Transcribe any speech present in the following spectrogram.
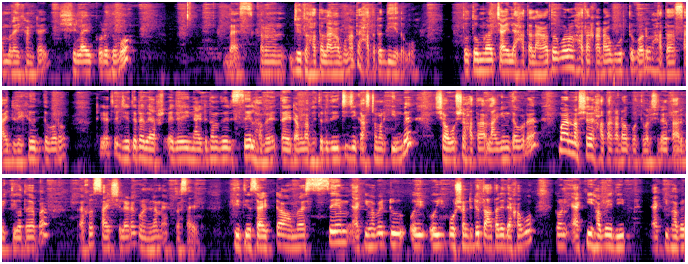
আমরা এখানটায় সেলাই করে দেবো। ব্যাস, কারণ যেহেতু হাতা লাগাবো না, তাই হাতাটা দিয়ে দেবো। তো তোমরা চাইলে হাতা লাগাতেও পারো, হাতা কাটাও করতে পারো, হাতা সাইডে রেখেও দিতে পারো, ঠিক আছে? যেহেতু এটা ব্যবসা এই নাইটিটা আমাদের সেল হবে, তাই এটা আমরা ভেতরে দিয়েছি, যে কাস্টমার কিনবে, সে অবশ্যই হাতা লাগিয়ে নিতে পারে, বা না, সে হাতা কাটাও করতে পারে, সেটা তার ব্যক্তিগত ব্যাপার। দেখো সাইড সেলাইটা করে নিলাম একটা সাইড তৃতীয় সাইডটা আমরা সেম একইভাবে একটু ওই ওই পোর্শনটা একটু তাড়াতাড়ি দেখাবো, কারণ একইভাবে রিপ একইভাবে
